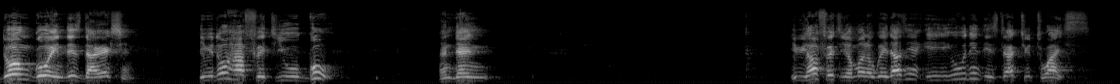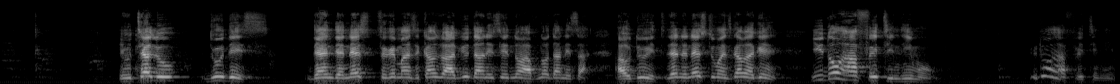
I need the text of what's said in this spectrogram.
Don't go in this direction. If you don't have faith, you will go. And then, if you have faith in your man of God, he, doesn't, he wouldn't instruct you twice. He will tell you, do this. Then the next three months he comes, have you done it? He said, no, I've not done it, sir. I'll do it. Then the next two months come again. You don't have faith in him. Oh. You don't have faith in him.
